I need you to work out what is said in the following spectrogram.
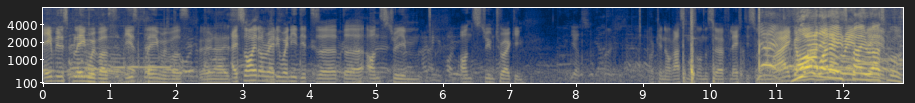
Emil is playing with us. He's playing with us. Very nice. I saw it already when he did uh, the on-stream on-stream tracking. Yes. Okay, now Rasmus on the serve, lefty swing. Yeah. My God, what what an a ace great by game. Rasmus!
